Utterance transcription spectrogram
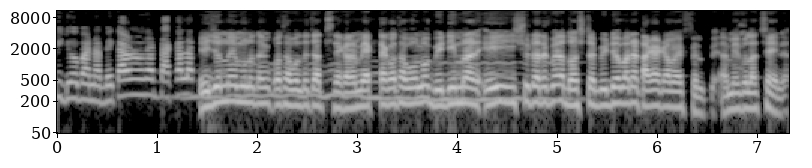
ভিডিও বানাবে কারণ ওনার টাকা লাগবে এই জন্যই মূলত আমি কথা বলতে চাচ্ছি না কারণ আমি একটা কথা বলব বিডি ইমরান এই ইস্যুটার করে দশটা ভিডিও বানায় টাকা কামাই ফেলবে আমি এগুলা চাই না।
